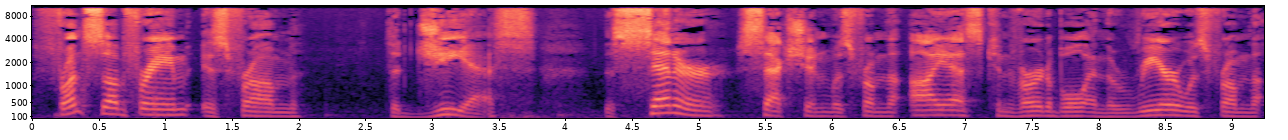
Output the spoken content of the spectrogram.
Front subframe is from the GS. The center section was from the IS convertible, and the rear was from the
